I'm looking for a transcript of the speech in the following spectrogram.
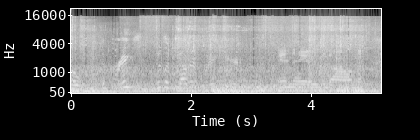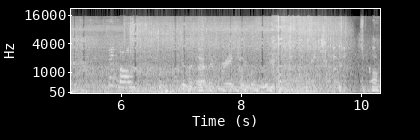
oh, the brigs! There's another brig here. And there's gone. Bing bong. There's another brig here. Oh.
